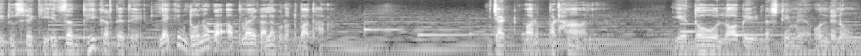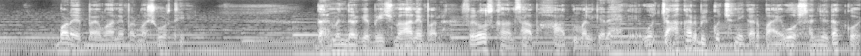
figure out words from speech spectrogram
एक दूसरे की इज़्ज़त भी करते थे, लेकिन दोनों का अपना एक अलग रुतबा था। जट और पठान, ये दो लॉबी इंडस्ट्री में उन दिनों बड़े पैमाने पर मशहूर थी। धर्मेंद्र के बीच में आने पर फिरोज खान साहब हाथ मल के रह गए। वो चाहकर भी कुछ नहीं कर पाए। वो संजय दत्त को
